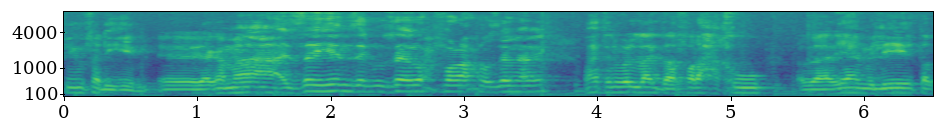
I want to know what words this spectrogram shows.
في فريقين. آه، يا جماعة إزاي ينزل وإزاي يروح فرح وإزاي مش إيه؟ واحد يقول لك ده فرح أخوه يعمل إيه؟ طب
